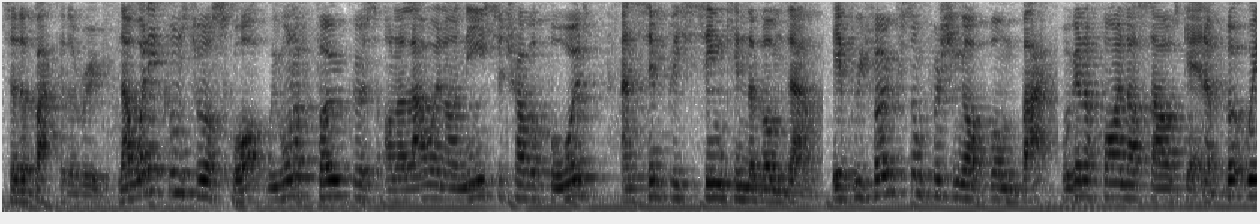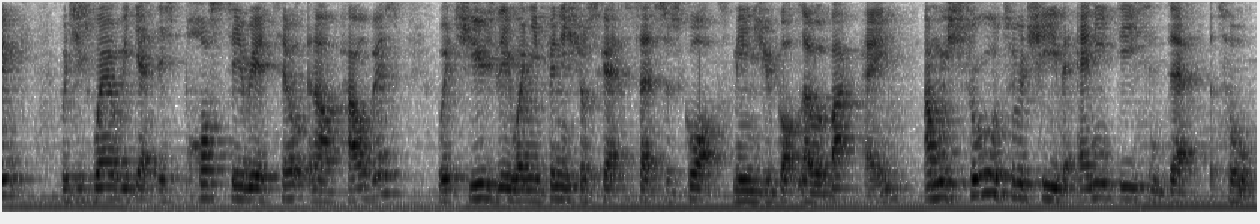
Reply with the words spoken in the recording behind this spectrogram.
to the back of the room. Now when it comes to a squat, we wanna focus on allowing our knees to travel forward and simply sinking the bum down. If we focus on pushing our bum back, we're gonna find ourselves getting a butt wink, which is where we get this posterior tilt in our pelvis, which usually when you finish your sets of squats means you've got lower back pain, and we struggle to achieve any decent depth at all.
